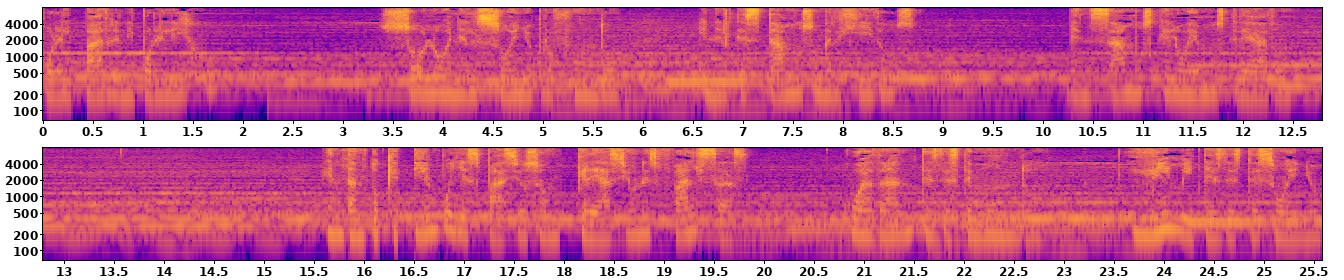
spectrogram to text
por el Padre ni por el Hijo. Solo en el sueño profundo en el que estamos sumergidos, pensamos que lo hemos creado en tanto que tiempo y espacio son creaciones falsas, cuadrantes de este mundo, límites de este sueño.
